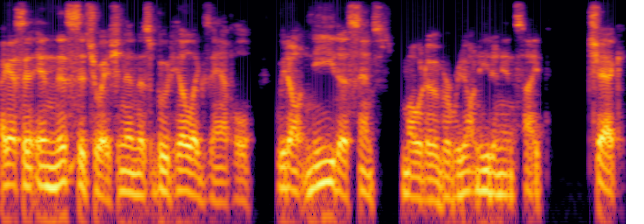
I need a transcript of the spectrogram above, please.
I guess in, in this situation, in this Boot Hill example, we don't need a sense motive or we don't need an insight check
